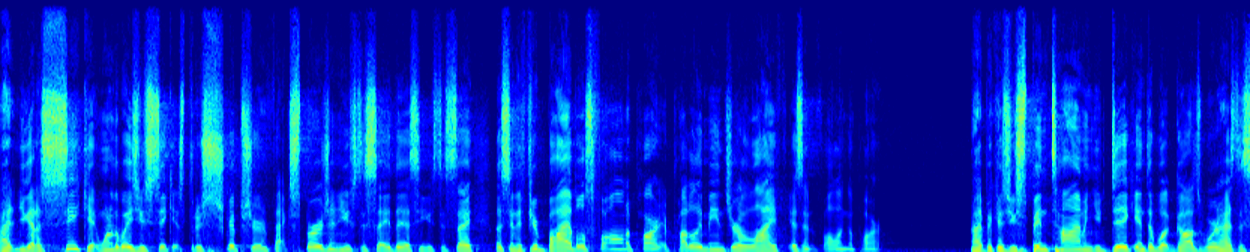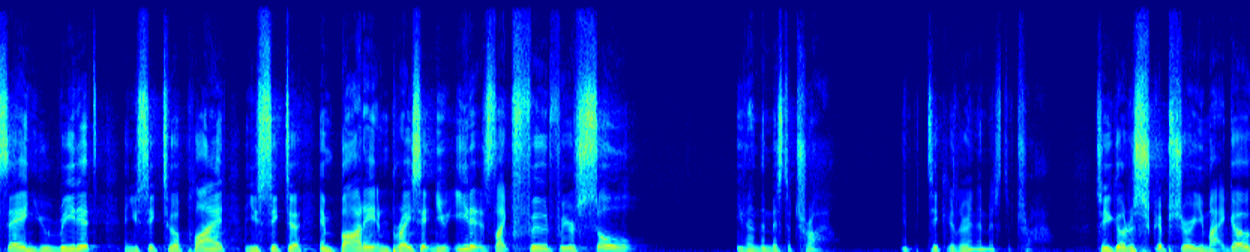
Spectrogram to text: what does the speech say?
Right? You got to seek it. One of the ways you seek it is through Scripture. In fact, Spurgeon used to say this. He used to say, "Listen, if your Bible's falling apart, it probably means your life isn't falling apart." Right? Because you spend time and you dig into what God's Word has to say, and you read it, and you seek to apply it, and you seek to embody it, embrace it, and you eat it. It's like food for your soul, even in the midst of trial, in particular in the midst of trial. So you go to scripture, you might go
